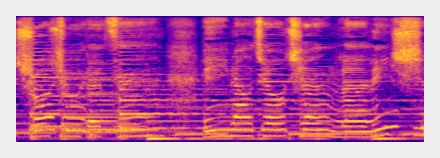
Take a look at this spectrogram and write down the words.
说出的字，一秒就成了历史。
